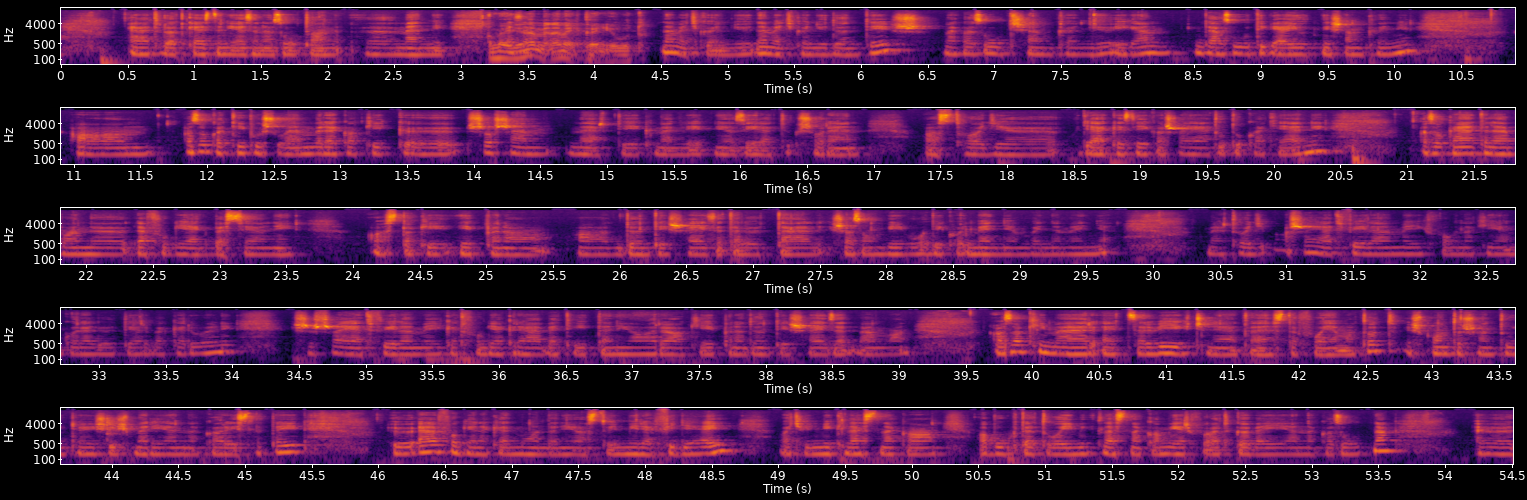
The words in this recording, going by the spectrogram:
el tudott kezdeni ezen az úton menni. Amely nem, nem egy könnyű út. Nem egy könnyű, nem egy könnyű döntés, meg az út sem könnyű, igen, de az útig eljutni sem könnyű. A, azok a típusú emberek, akik ö, sosem merték meglépni az életük során azt, hogy, ö, hogy elkezdjék a saját utukat járni, azok általában le fogják beszélni azt, aki éppen a, a döntéshelyzet előtt áll, és azon vívódik, hogy menjen vagy ne menjen. Mert hogy a saját félelmeik fognak ilyenkor előtérbe kerülni, és a saját félelmeiket fogják rávetíteni arra, aki éppen a döntéshelyzetben van. Az, aki már egyszer végigcsinálta ezt a folyamatot, és pontosan tudja és ismeri ennek a részleteit, ő el fogja neked mondani azt, hogy mire figyelj, vagy hogy mik lesznek a, a buktatói, mik lesznek a mérföldkövei ennek az útnak,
